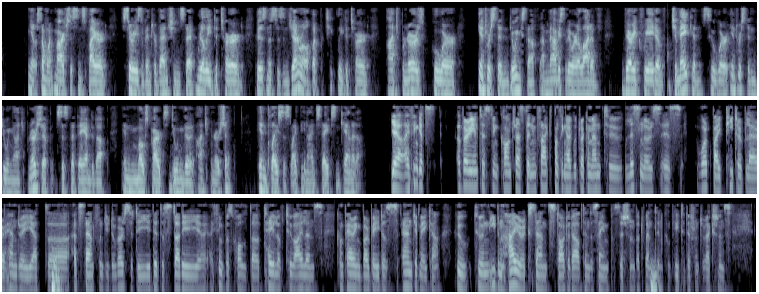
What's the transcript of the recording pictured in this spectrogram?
you know, somewhat Marxist-inspired series of interventions that really deterred businesses in general, but particularly deterred entrepreneurs who were interested in doing stuff. I mean, obviously there were a lot of very creative Jamaicans who were interested in doing entrepreneurship. It's just that they ended up in most parts doing the entrepreneurship in places like the United States and Canada. Yeah, I think it's a very interesting contrast. And in fact, something I would recommend to listeners is work by Peter Blair Henry at uh, at Stanford University. He did a study, uh, I think it was called "The Tale of Two Islands," comparing Barbados and Jamaica, who, to an even higher extent, started out in the same position but went in completely different directions.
